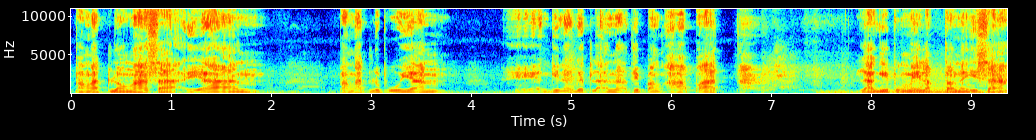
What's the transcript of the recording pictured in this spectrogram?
Pangatlong hasa, ayan. Pangatlo po yan. Ayan, ginagatlaan natin, pang-apat. Lagi pong may laktaw ng isa.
